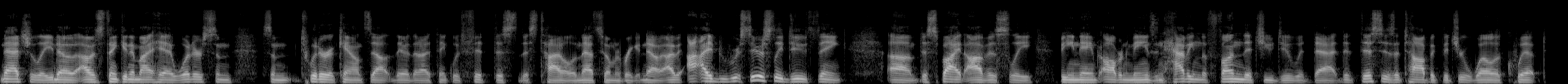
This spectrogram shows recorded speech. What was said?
Naturally, you know, I was thinking in my head, what are some some Twitter accounts out there that I think would fit this this title, and that's who I'm to bring it. No, I, I seriously do think, um, despite obviously being named Auburn Memes and having the fun that you do with that, that this is a topic that you're well equipped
